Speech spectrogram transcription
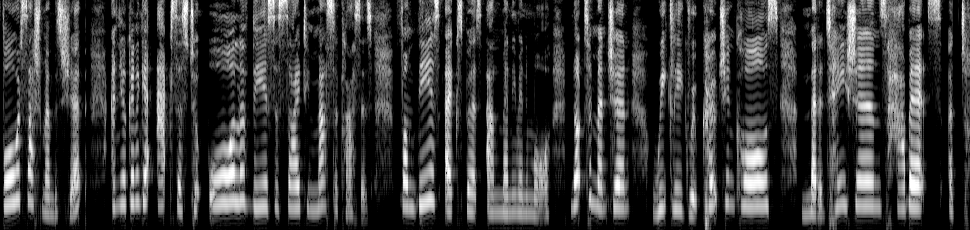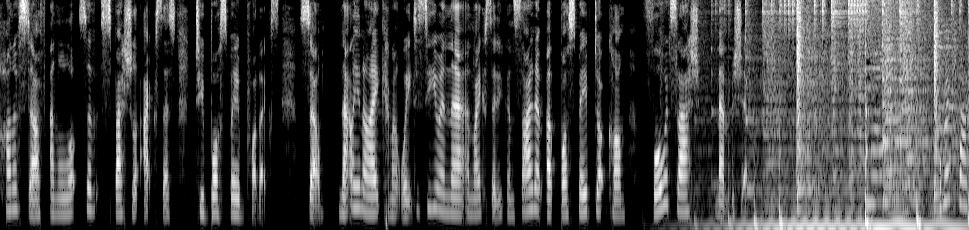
forward slash membership, and you're going to get access to all of these society masterclasses from these experts and many, many more. Not to mention weekly group coaching calls, meditations, habits, a ton of stuff, and lots of special access to Boss Babe products. So, Natalie and I cannot wait to see you in there. And like I said, you can sign up at bossbabe.com forward slash membership back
